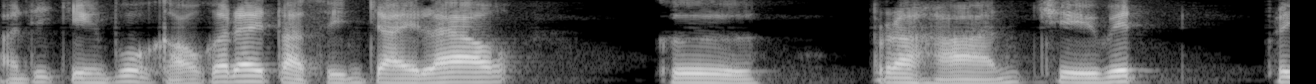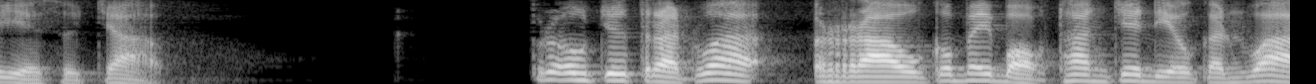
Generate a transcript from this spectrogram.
อันที่จริงพวกเขาก็ได้ตัดสินใจแล้ว คือประหารชีวิตพระเยซูเจ้า พระองค์จึงตรัสว่าเราก็ไม่บอกท่านเช่นเดียวกันว่า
